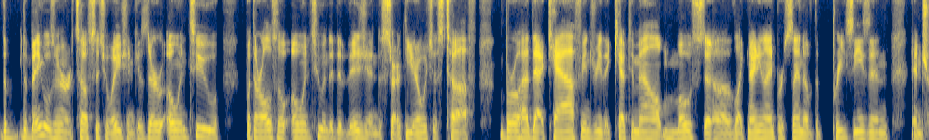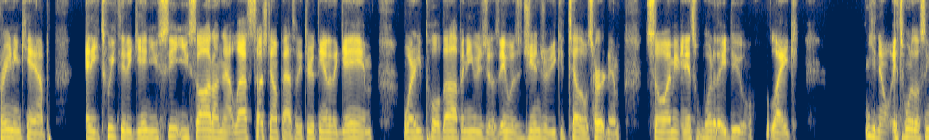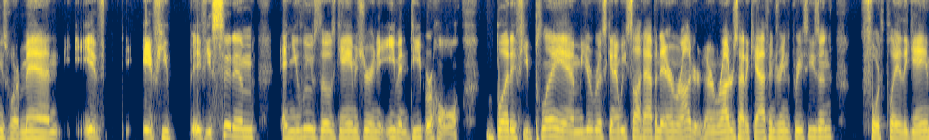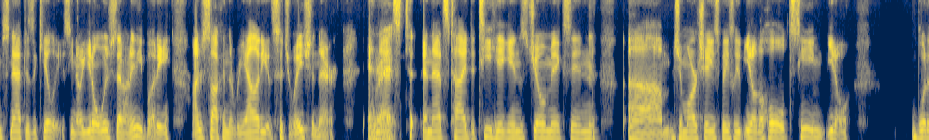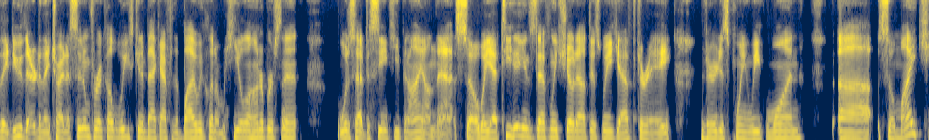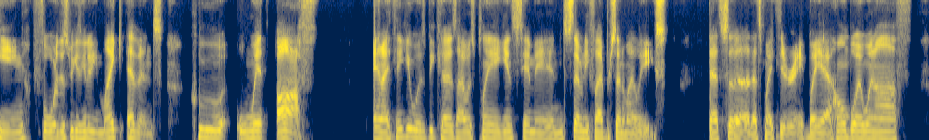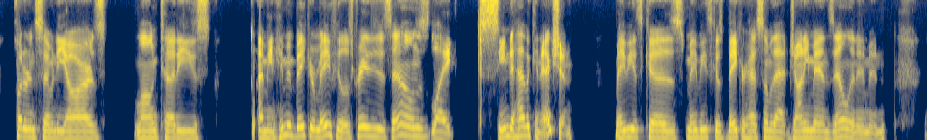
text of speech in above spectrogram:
the the Bengals are in a tough situation because they're 0 2 but they're also 0 2 in the division to start the year, which is tough. Burrow had that calf injury that kept him out most of like 99% of the preseason and training camp. And he tweaked it again. You see, you saw it on that last touchdown pass that he threw at the end of the game where he pulled up and he was just, it was ginger. You could tell it was hurting him. So, I mean, it's what do they do? Like, you know, it's one of those things where, man, if, if you, if you sit him and you lose those games, you're in an even deeper hole. But if you play him, you're risking it. We saw it happen to Aaron Rodgers. Aaron Rodgers had a calf injury in the preseason. Fourth play of the game, snapped his Achilles. You know, you don't wish that on anybody. I'm just talking the reality of the situation there, and right. that's t- and that's tied to T. Higgins, Joe Mixon, um, Ja'Marr Chase. Basically, you know, the whole team. You know, what do they do there? Do they try to sit him for a couple weeks, get him back after the bye week, let him heal 100 percent? we'll just have to see and keep an eye on that. So, but yeah, T. Higgins definitely showed out this week after a very disappointing week one. Uh, so my king for this week is going to be Mike Evans, who went off. And I think it was because I was playing against him in 75% of my leagues. That's uh that's my theory. But yeah, homeboy went off 170 yards, long tutties. I mean, him and Baker Mayfield, as crazy as it sounds, like seem to have a connection. Maybe it's because maybe it's because Baker has some of that Johnny Manziel in him, and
